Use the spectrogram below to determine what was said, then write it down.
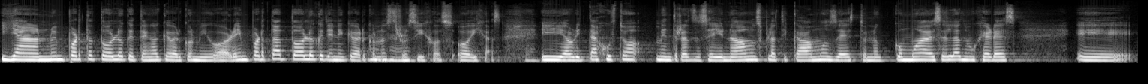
y ya no importa todo lo que tenga que ver conmigo, ahora importa todo lo que tiene que ver con nuestros hijos o hijas. Y ahorita justo mientras desayunábamos platicábamos de esto, ¿no? Cómo a veces las mujeres eh,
